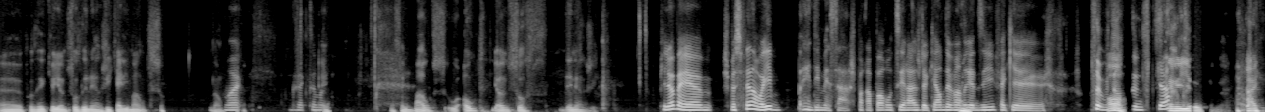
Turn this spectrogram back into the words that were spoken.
il faut dire qu'il y a une source d'énergie qui alimente ça. Donc, Ouais, exactement. Que c'est basse ou haute, il y a une source d'énergie. Puis là, ben, euh, je me suis fait envoyer ben des messages par rapport au tirage de cartes de vendredi. Fait que ça vous Oh, tente une petite carte? Sérieux.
